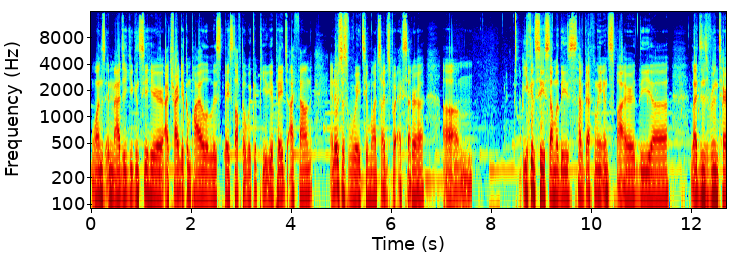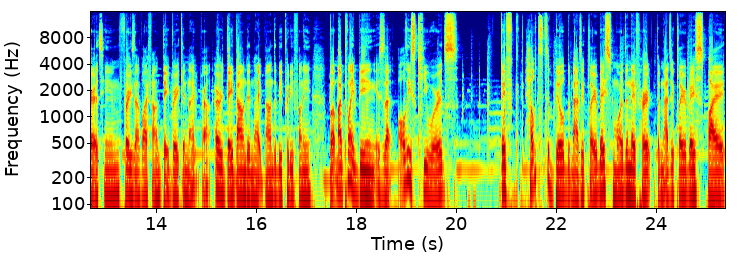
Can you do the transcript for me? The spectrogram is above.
ones in Magic. You can see here, I tried to compile a list based off the Wikipedia page I found, and it was just way too much. So I just put etc. Um, you can see some of these have definitely inspired the uh, Legends of Runeterra team. For example, I found Daybreak and Nightbound or Daybound and Nightbound to be pretty funny. But my point being is that all these keywords they've helped to build the Magic player base more than they've hurt the Magic player base by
